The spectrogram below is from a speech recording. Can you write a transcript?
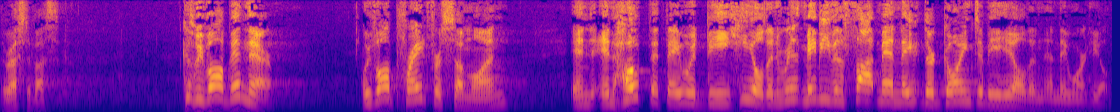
the rest of us. Because we've all been there. We've all prayed for someone in, in hope that they would be healed and re- maybe even thought, man, they, they're going to be healed and, and they weren't healed.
